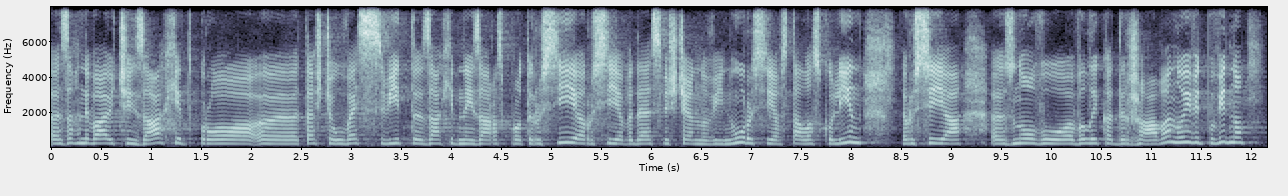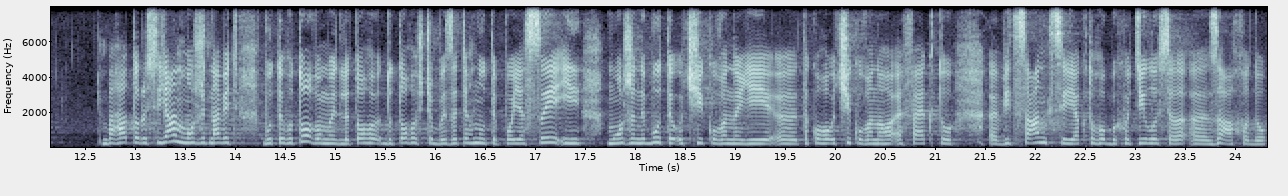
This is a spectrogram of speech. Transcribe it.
е, загниваючий захід, про е, те, що увесь світ західний зараз проти Росії. Росія веде священну війну, Росія встала з колін, Росія знову велика держава. Ну і відповідно. Багато росіян можуть навіть бути готовими для того до того, щоб затягнути пояси, і може не бути очікуваної е, такого очікуваного ефекту е, від санкцій, як того би хотілося е, заходу.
